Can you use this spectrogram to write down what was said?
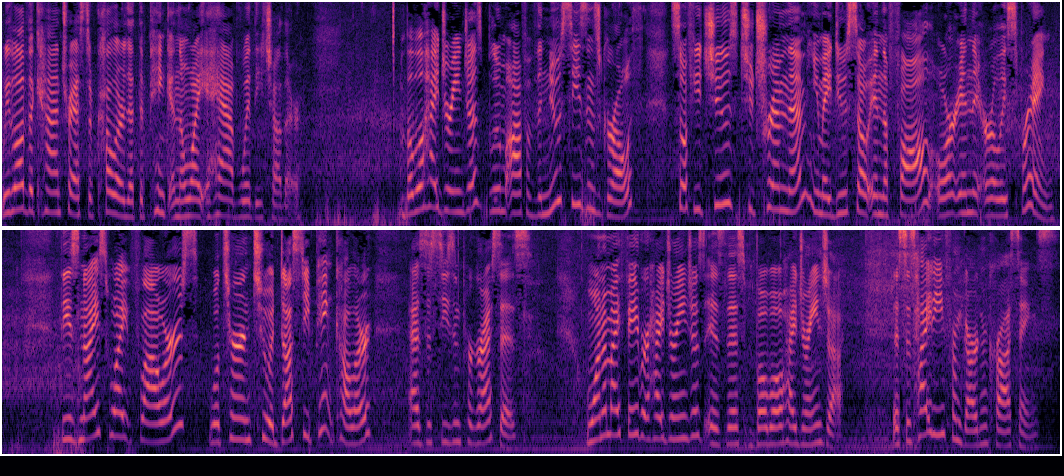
We love the contrast of color that the pink and the white have with each other. Bobo hydrangeas bloom off of the new season's growth, so if you choose to trim them, you may do so in the fall or in the early spring. These nice white flowers will turn to a dusty pink color as the season progresses. One of my favorite hydrangeas is this Bobo hydrangea. This is Heidi from Garden Crossings.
